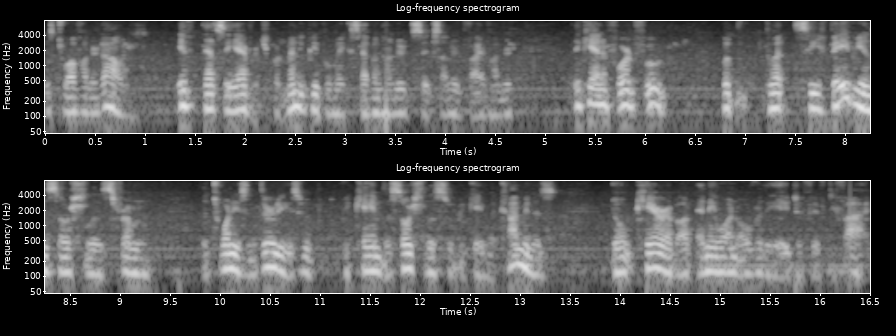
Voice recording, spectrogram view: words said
is $1,200. If that's the average, but many people make 700, 600, 500 they can't afford food. But but see, Fabian socialists from the 20s and 30s who became the socialists who became the communists don't care about anyone over the age of 55.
